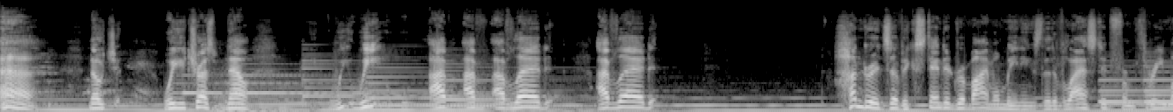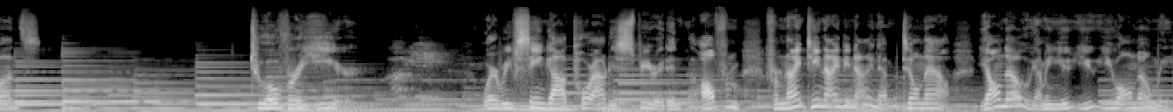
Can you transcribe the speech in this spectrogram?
Uh, no, will you trust? Me? Now, we, we, I've, I've, I've led, I've led hundreds of extended revival meetings that have lasted from three months to over a year where we've seen God pour out his spirit and all from from 1999 up until now. Y'all know, I mean you you you all know me.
